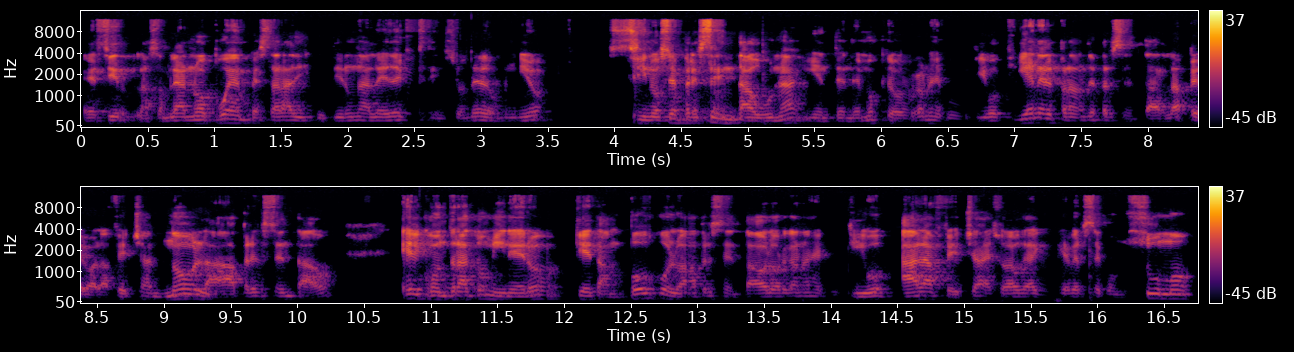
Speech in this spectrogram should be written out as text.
es decir, la Asamblea no puede empezar a discutir una ley de extinción de dominio si no se presenta una, y entendemos que el órgano ejecutivo tiene el plan de presentarla, pero a la fecha no la ha presentado el contrato minero, que tampoco lo ha presentado el órgano ejecutivo a la fecha. Eso es algo que hay que verse con sumo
